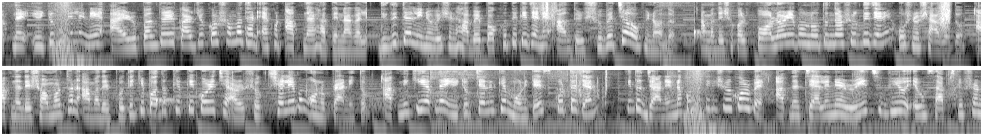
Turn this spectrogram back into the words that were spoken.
আপনার ইউটিউব চ্যানেলে আয় রূপান্তরের কার্যকর সমাধান এখন আপনার হাতে নাগালে। ডিজিটাল ইনোভেশন হাবের পক্ষ থেকে জানে আন্তরিক শুভেচ্ছা অভিনন্দন। আমাদের সকল ফলোয়ার এবং নতুন দর্শকদের জানে উষ্ণ স্বাগত। আপনাদের সমর্থন আমাদের প্রতিটি পদক্ষেপকে করেছে আরও শক্তিশালী এবং অনুপ্রাণিত। আপনি কি আপনার ইউটিউব চ্যানেলকে মনিটাইজ করতে চান, কিন্তু জানেন না কোথা থেকে শুরু করবেন? আপনার চ্যানেলের রিচ ভিউ এবং সাবস্ক্রিপশন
